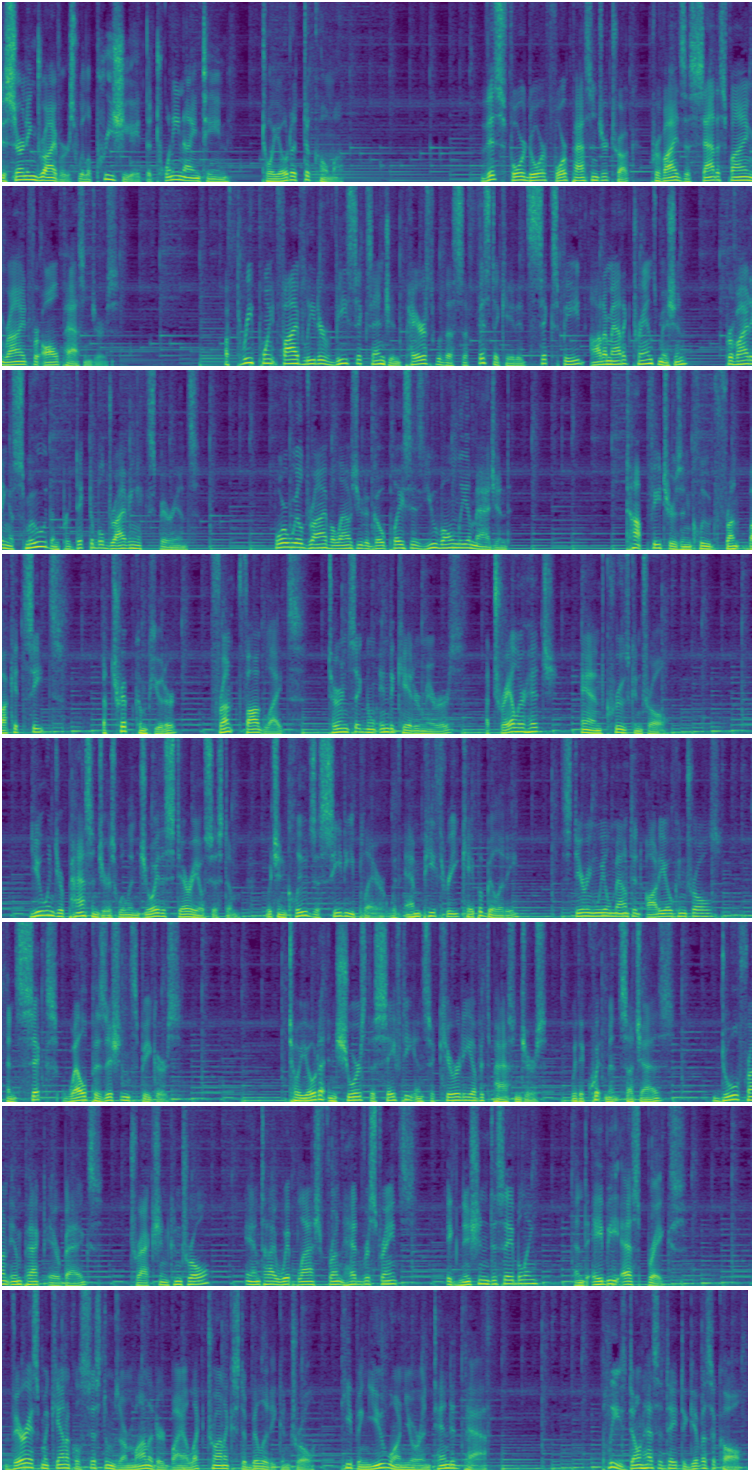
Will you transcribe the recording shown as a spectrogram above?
Discerning drivers will appreciate the 2019 Toyota Tacoma. This four-door, four-passenger truck provides a satisfying ride for all passengers. A 3.5-liter V6 engine pairs with a sophisticated six-speed automatic transmission, providing a smooth and predictable driving experience. Four-wheel drive allows you to go places you've only imagined. Top features include front bucket seats, a trip computer, front fog lights, turn signal indicator mirrors, a trailer hitch, and cruise control. You and your passengers will enjoy the stereo system, which includes a CD player with MP3 capability, steering wheel mounted audio controls, and six well-positioned speakers. Toyota ensures the safety and security of its passengers with equipment such as dual front impact airbags, traction control, anti-whiplash front head restraints, ignition disabling, and ABS brakes. Various mechanical systems are monitored by electronic stability control, keeping you on your intended path. Please don't hesitate to give us a call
